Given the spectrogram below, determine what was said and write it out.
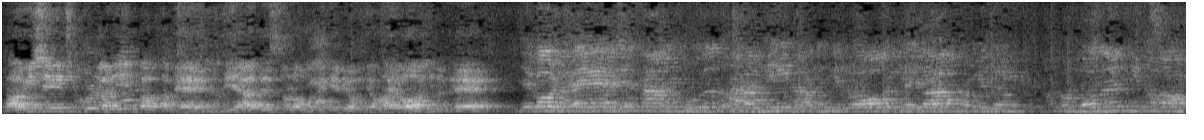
다윗이 죽을 날이 임박함에 그의 아들 솔로몬에게 명령하여 이르되 이번에 세상 모든 사람이 가는 길로 내가 가면은 너는 힘써.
